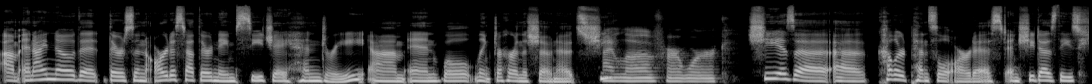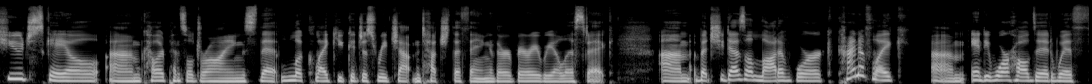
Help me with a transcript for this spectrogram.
Um, and I know that there's an artist out there named CJ Hendry, um, and we'll link to her in the show notes. She, I love her work. She is a, a colored pencil artist, and she does these huge scale um, colored pencil drawings that look like you could just reach out and touch the thing. They're very realistic. Um, but she does a lot of work, kind of like um, Andy Warhol did with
